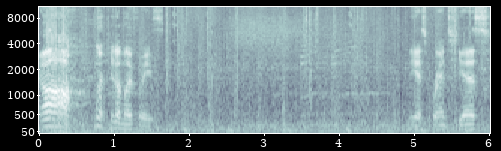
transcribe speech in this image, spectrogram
Ah, oh, landed on my face. Yes, Brent, yes.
